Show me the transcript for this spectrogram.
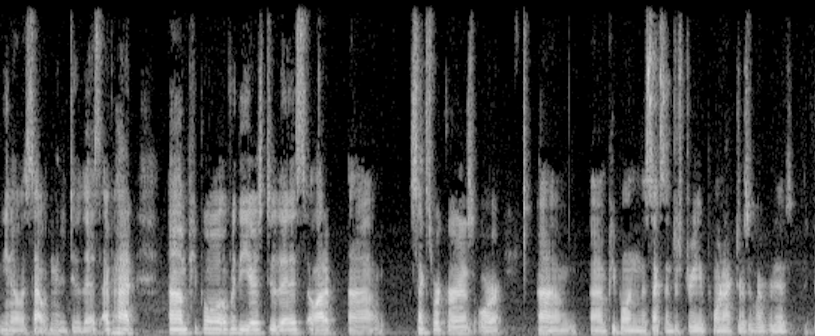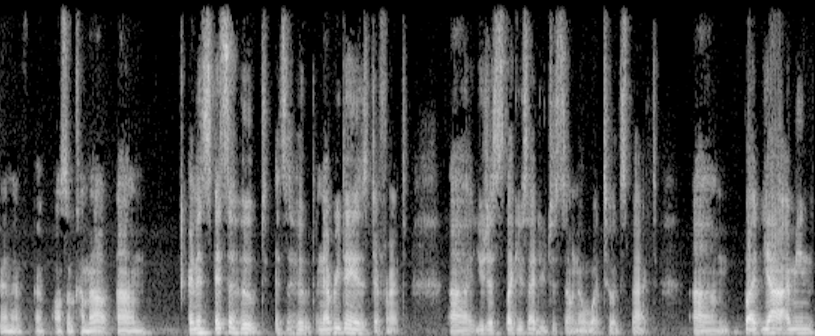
you know sat with me to do this. I've had um, people over the years do this. A lot of um, sex workers or um, um, people in the sex industry, porn actors, whoever it is, have been have, have also come out. Um, and it's it's a hoot. It's a hoot, and every day is different. Uh, you just like you said, you just don't know what to expect. Um, but yeah, I mean,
